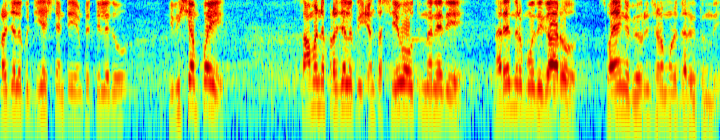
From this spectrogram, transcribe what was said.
ప్రజలకు జిఎస్టీ అంటే ఏమిటో తెలియదు ఈ విషయంపై సామాన్య ప్రజలకు ఎంత సేవ్ అవుతుందనేది నరేంద్ర మోదీ గారు స్వయంగా వివరించడం కూడా జరుగుతుంది.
